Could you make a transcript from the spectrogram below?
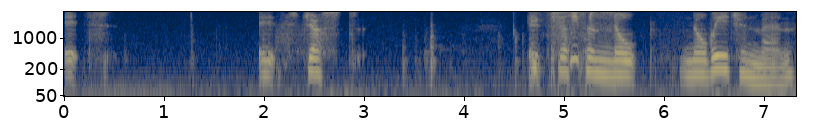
it's it's just it's just keeps- some Nor- Norwegian men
